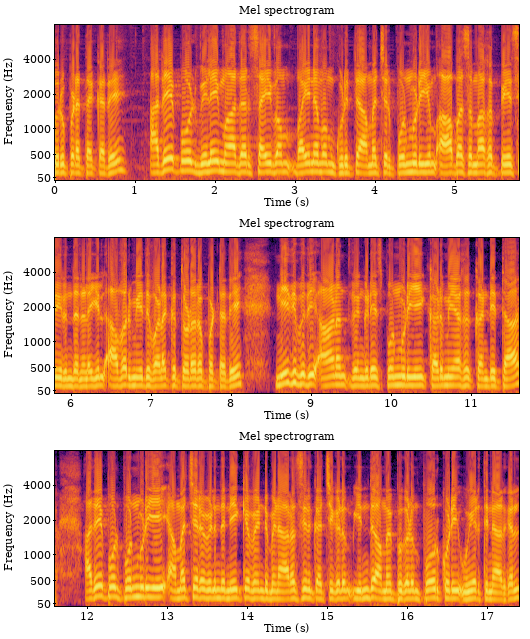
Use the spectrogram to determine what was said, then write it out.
குறிப்பிடத்தக்கது. அதேபோல் விலை மாதர் சைவம் வைணவம் குறித்த அமைச்சர் பொன்முடியும் ஆபாசமாக பேசியிருந்த நிலையில் அவர் மீது வழக்கு தொடரப்பட்டது. நீதிபதி ஆனந்த் வெங்கடேஷ் பொன்முடியை கடுமையாக கண்டித்தார். அதேபோல் பொன்முடியை அமைச்சரவிலிருந்து நீக்க வேண்டும் என அரசியல் கட்சிகளும் இந்து அமைப்புகளும் போர்க்கொடி உயர்த்தினார்கள்.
